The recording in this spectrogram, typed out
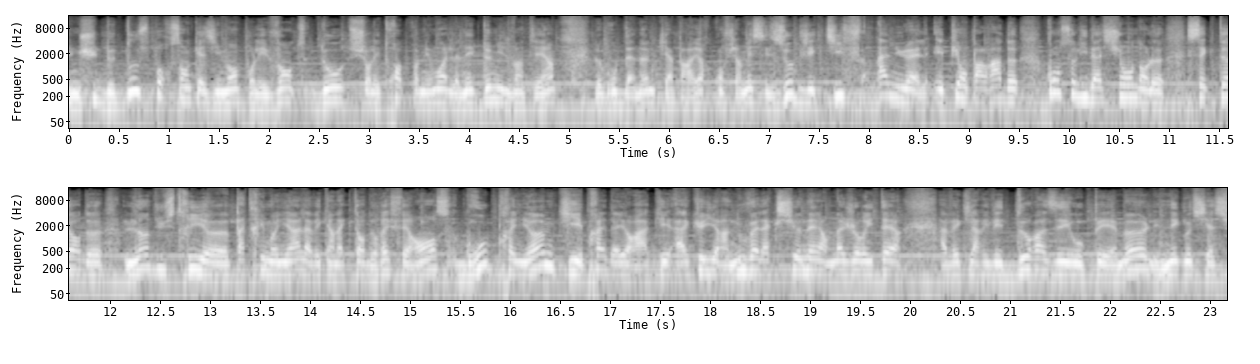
Une chute de 12% quasiment pour les ventes d'eau sur les trois premiers mois de l'année 2021. Le groupe Danone qui a par ailleurs confirmé ses objectifs annuels. Et puis on parlera de consolidation dans le secteur de l'industrie euh, patrimoniale avec un acteur de référence, Groupe Premium, qui est prêt d'ailleurs à accueillir un nouvel actionnaire majoritaire avec l'arrivée d'Euraseo PME. Les négociations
